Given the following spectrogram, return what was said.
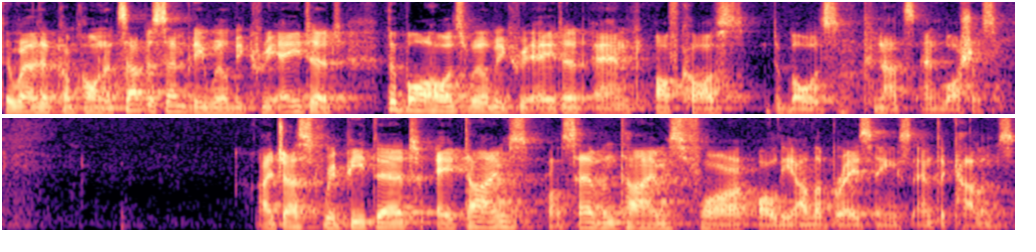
the welded component subassembly will be created, the bore holes will be created and of course the bolts, nuts and washers. I just repeat that eight times or seven times for all the other bracings and the columns.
